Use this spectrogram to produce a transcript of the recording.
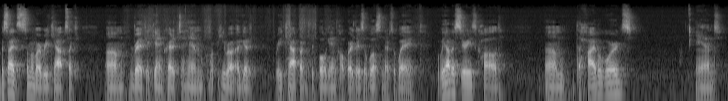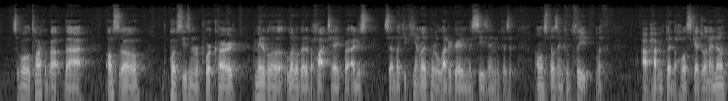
besides some of our recaps, like um, Rick again, credit to him. He wrote a good recap of the bowl game called "Where There's a Wilson, There's a Way." But we have a series called um, the Hive Awards, and so we'll talk about that. Also, the postseason report card. I made a little, little bit of a hot take, but I just said like you can't really put a letter grade in this season because it almost feels incomplete without uh, having played the whole schedule. And I know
